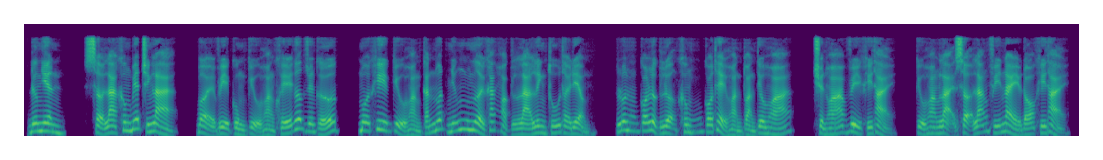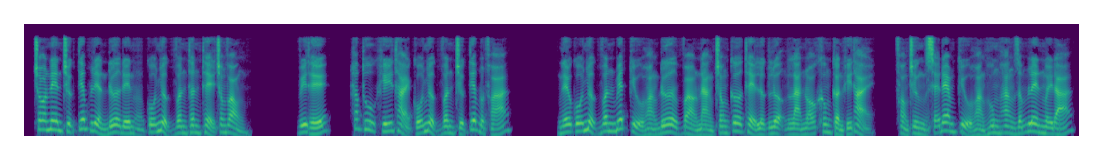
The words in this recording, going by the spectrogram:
Đương nhiên, sở là không biết chính là, bởi vì cùng cửu hoàng khế ước duyên cớ, mỗi khi cửu hoàng cắn nuốt những người khác hoặc là linh thú thời điểm, luôn có lực lượng không có thể hoàn toàn tiêu hóa, chuyển hóa vì khí thải, cửu hoàng lại sợ lãng phí này đó khí thải, cho nên trực tiếp liền đưa đến cố nhược vân thân thể trong vòng. Vì thế, hấp thu khí thải cố nhược vân trực tiếp đột phá. Nếu cố nhược vân biết cửu hoàng đưa vào nàng trong cơ thể lực lượng là nó không cần khí thải, phỏng trừng sẽ đem cửu hoàng hung hăng dẫm lên mấy đá.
